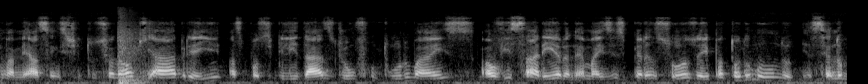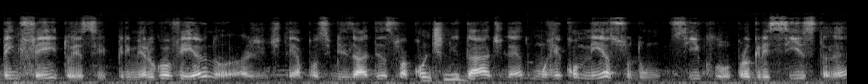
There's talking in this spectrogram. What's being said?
uma ameaça institucional que abre aí as possibilidades de um futuro mais alvissareiro, né, mais esperançoso aí para todo mundo. E sendo bem feito esse primeiro governo, a gente tem a possibilidade da sua continuidade, né, de um recomeço de um ciclo progressista, né.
